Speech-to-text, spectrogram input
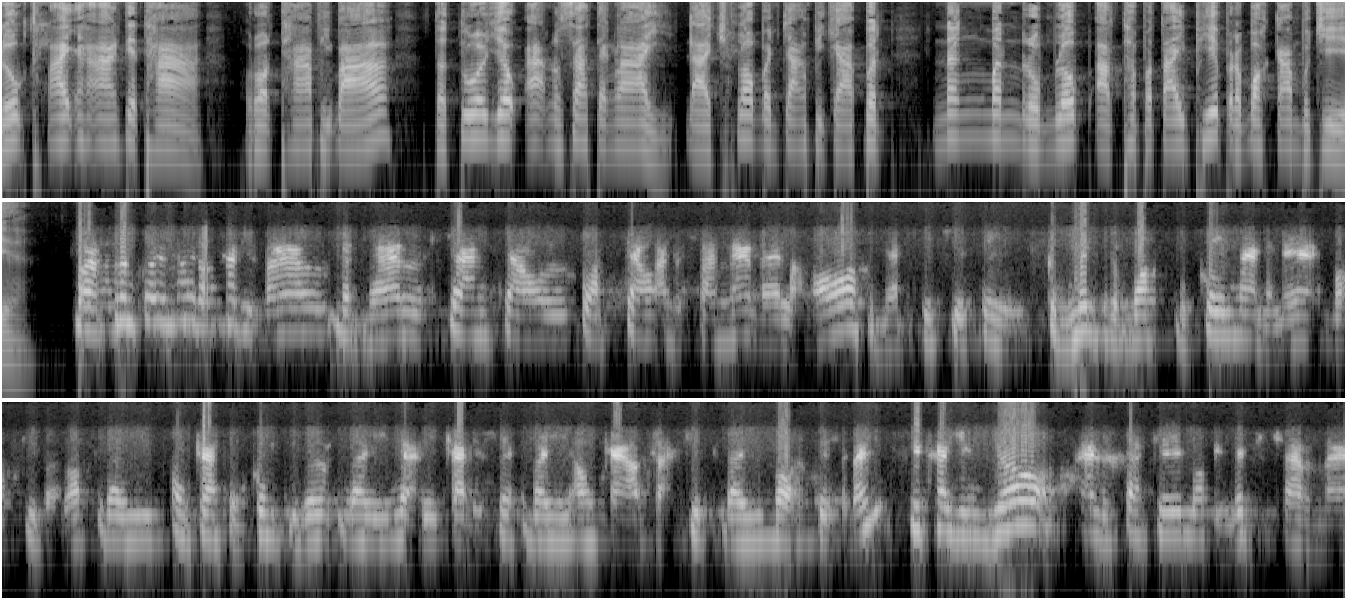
លោកថ្លែងអះអាងទៀតថារដ្ឋាភិបាល ទទួលយកអនុសាសន៍ទាំងឡាយដែលឆ្លុះបញ្ចាំងពីការពិត និងមិនរំលោភអធិបតេយ្យភាពរបស់កម្ពុជា។បាទព្រមទៅហើយរដ្ឋាភិបាលមិនដែលចាងចោលគាត់ចោលអនុសាសន៍ណាដែលល្អសម្រាប់ប្រជាជាតិទេគំនិតរបស់បុគ្គលណាម្នាក់របស់ជីវរដ្ឋស្ដីអង្គការសង្គមស៊ីវិលស្ដីអ្នកវិការពិសេសស្ដីអង្គការអន្តរជាតិស្ដីបរទេសស្ដីគឺថាយើងយកអនុសាសន៍គេមកពិនិត្យពិចារណា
